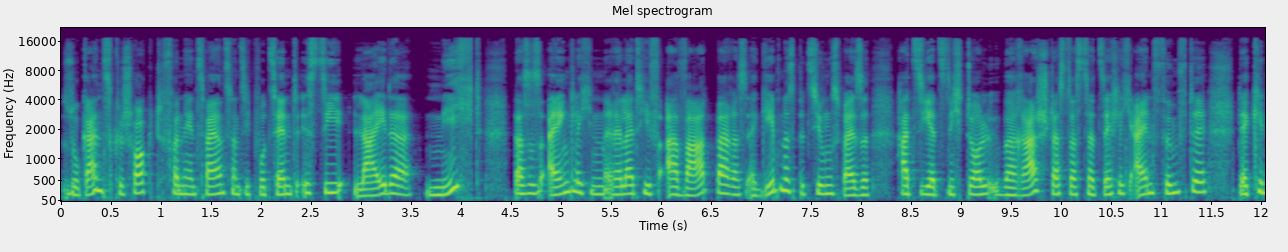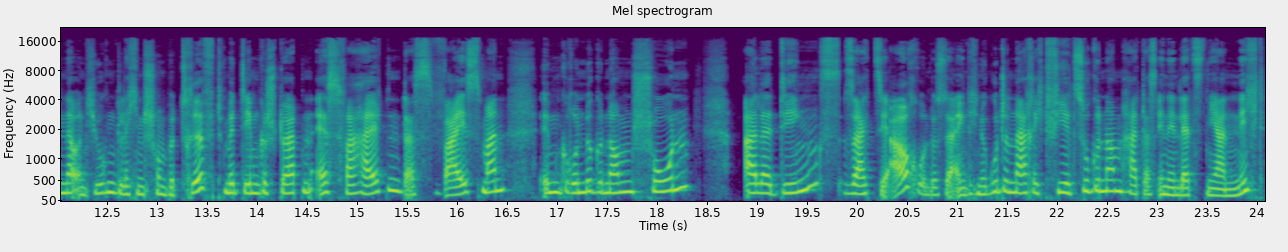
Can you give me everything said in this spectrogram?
so ganz geschockt von den 22 Prozent ist sie leider nicht. Das ist eigentlich ein relativ erwartbares Ergebnis, beziehungsweise hat sie jetzt nicht doll überrascht, dass das tatsächlich ein Fünftel der Kinder und Jugendlichen schon betrifft mit dem gestörten Essverhalten. Das weiß man im Grunde genommen schon. Allerdings sagt sie auch, und das ist ja eigentlich eine gute Nachricht, viel zugenommen hat das in den letzten Jahren nicht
